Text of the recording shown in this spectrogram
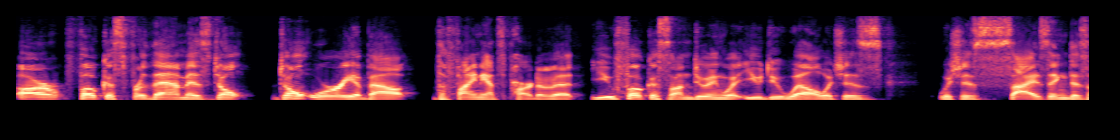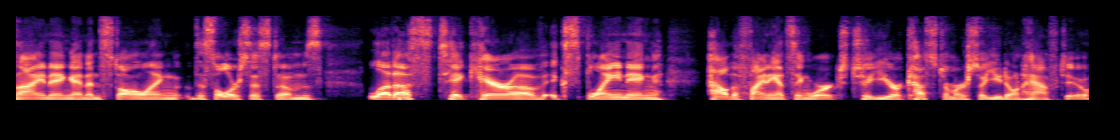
our focus for them is don't don't worry about the finance part of it. You focus on doing what you do well, which is which is sizing, designing, and installing the solar systems. let us take care of explaining how the financing works to your customer so you don't have to.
